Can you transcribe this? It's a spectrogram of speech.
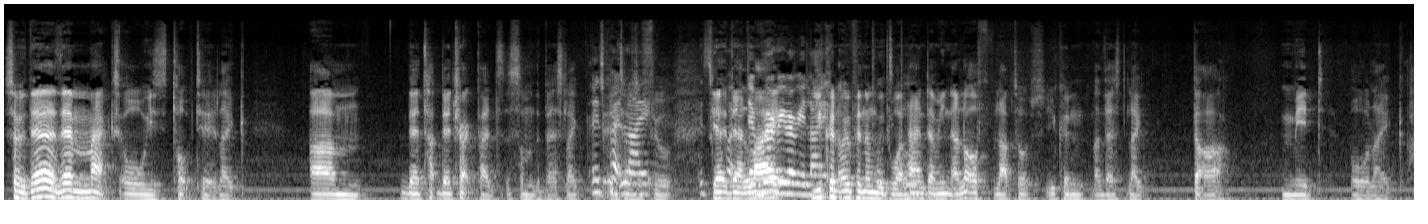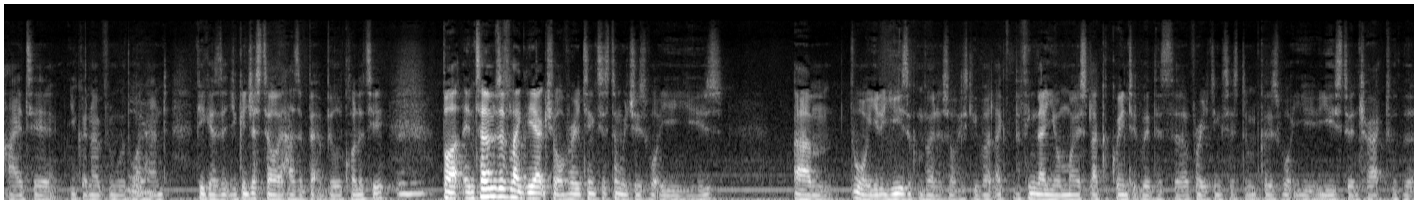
So their their Macs are always top tier. Like, um, their t- their trackpads are some of the best. Like It's in quite terms light. of feel. It's They're, quite, they're, they're light. very very light. You can open them with one hand. I mean, a lot of laptops you can uh, there's like that are mid or like high tier. You can open with one hand because you can just tell it has a better build quality. Mhm. But in terms of like the actual operating system, which is what you use, um, well, you use the components obviously, but like the thing that you're most like acquainted with is the operating system because it's what you use to interact with the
